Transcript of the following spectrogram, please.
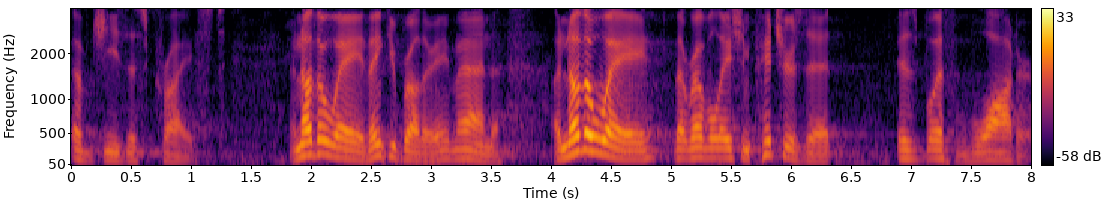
of Jesus Christ. Another way, thank you, brother, amen. Another way that Revelation pictures it is with water.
